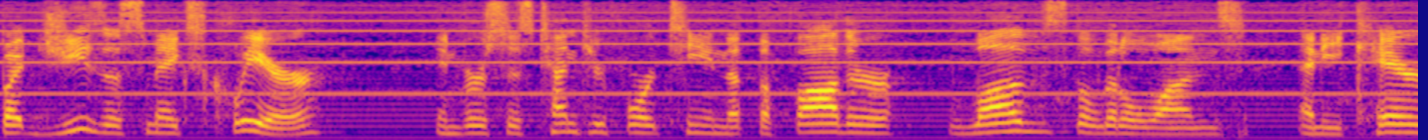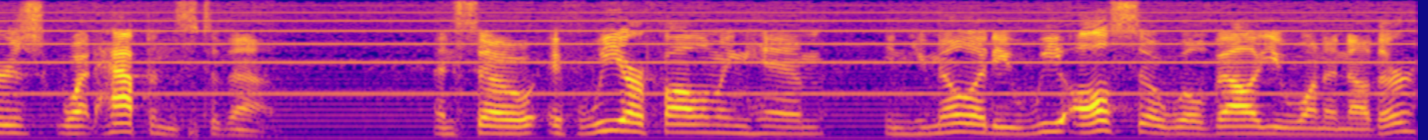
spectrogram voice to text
But Jesus makes clear in verses 10 through 14 that the Father loves the little ones and he cares what happens to them. And so if we are following him in humility, we also will value one another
